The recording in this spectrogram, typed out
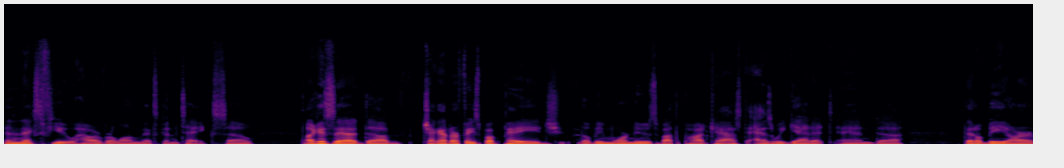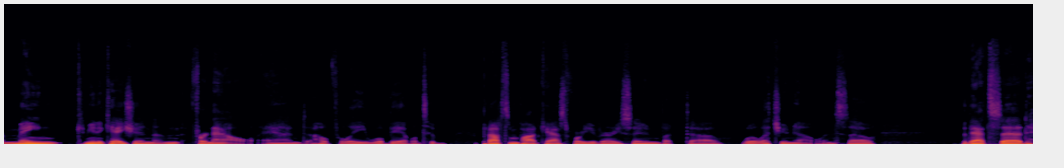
in the next few, however long that's going to take. So, like I said, uh, check out our Facebook page. There'll be more news about the podcast as we get it, and uh, that'll be our main communication for now. And hopefully, we'll be able to put out some podcasts for you very soon, but uh, we'll let you know. And so, with that said,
